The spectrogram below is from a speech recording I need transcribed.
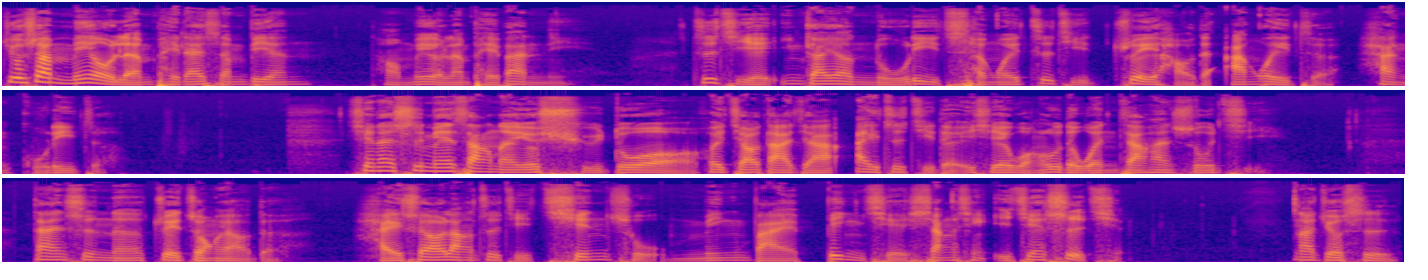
就算没有人陪在身边，好，没有人陪伴你，自己也应该要努力成为自己最好的安慰者和鼓励者。现在市面上呢有许多会教大家爱自己的一些网络的文章和书籍。但是呢，最重要的还是要让自己清楚明白，并且相信一件事情，那就是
